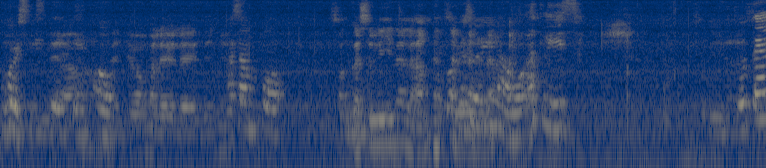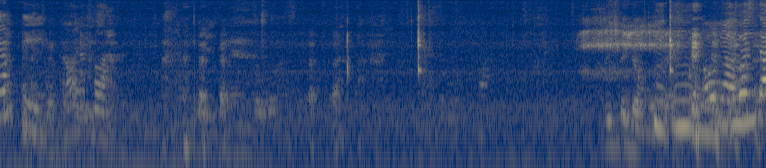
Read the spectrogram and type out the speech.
4, 6, 8, 10, o, Medyo malayo-layo din yun. kasampo, Pang gasolina lang. pag gasolina, o, at least, 230, ano ba? Oo nga, basta,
